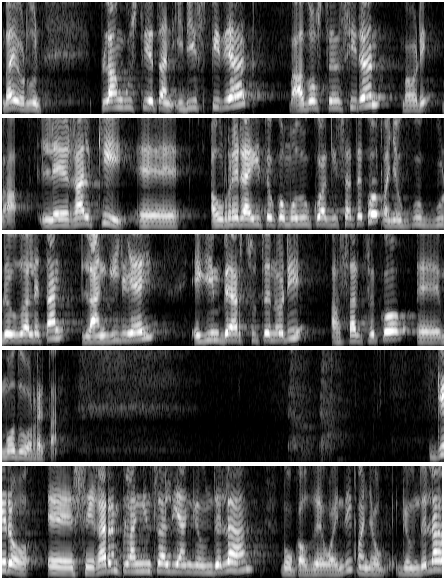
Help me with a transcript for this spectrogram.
Bai, ordun, plan guztietan irizpideak adosten ziren, ba hori, ba, legalki e, aurrera egiteko modukoak izateko, baina guk gure udaletan langilei egin behar zuten hori azaltzeko e, modu horretan. Gero, e, segarren plangintzaldian geundela, bo, gaude guain baina geundela,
